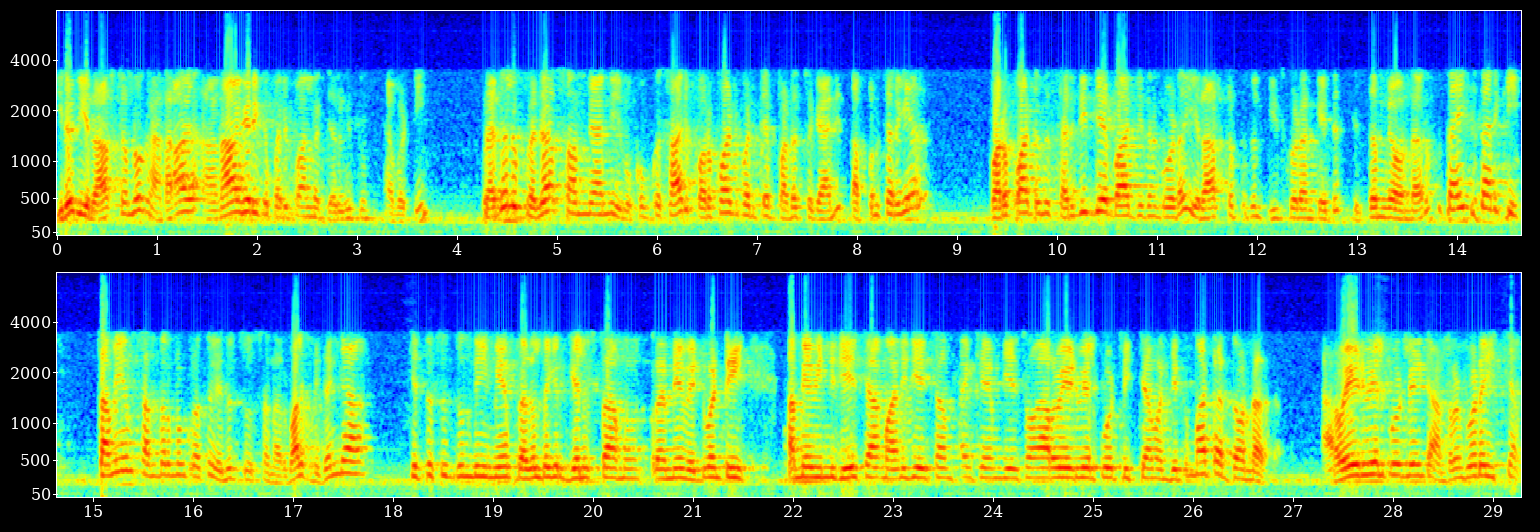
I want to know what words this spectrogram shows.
ఈరోజు ఈ రాష్ట్రంలో అనా అనాగరిక పరిపాలన జరుగుతుంది కాబట్టి ప్రజలు ప్రజాస్వామ్యాన్ని ఒక్కొక్కసారి పొరపాటు పడితే పడచ్చు కానీ తప్పనిసరిగా పొరపాటును సరిదిద్దే బాధ్యతను కూడా ఈ రాష్ట్ర ప్రజలు తీసుకోవడానికి అయితే సిద్ధంగా ఉన్నారు. అయితే దానికి సమయం సందర్భం కోసం ఎదురు చూస్తున్నారు. వాళ్ళకి నిజంగా చిత్తశుద్ధి ఉంది. మేము ప్రజల దగ్గర గెలుస్తాము. మేము ఎటువంటి మేము ఇన్ని చేశాం అని చేశాం సంక్షేమం చేశాం అరవై ఏడు వేల కోట్లు ఇచ్చామని చెప్పి మాట్లాడుతూ ఉన్నారు. అరవై ఏడు వేల కోట్లు ఏంటి? అందరం కూడా ఇచ్చాం.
